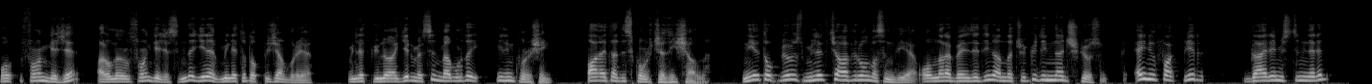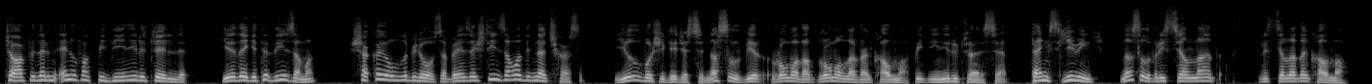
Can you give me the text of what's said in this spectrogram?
o son gece, aralığın son gecesinde yine milleti toplayacağım buraya. Millet günaha girmesin, ben burada ilim konuşayım. Ayet hadis konuşacağız inşallah. Niye topluyoruz? Millet kafir olmasın diye. Onlara benzediğin anda çünkü dinden çıkıyorsun. En ufak bir gayrimüslimlerin, kafirlerin en ufak bir dini ritüelini yerine getirdiğin zaman şaka yollu bile olsa benzeştiğin zaman dinden çıkarsın. Yılbaşı gecesi nasıl bir Roma'dan, Romalılardan kalma bir dini ritüelse, Thanksgiving nasıl Hristiyanlar, Hristiyanlardan kalma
